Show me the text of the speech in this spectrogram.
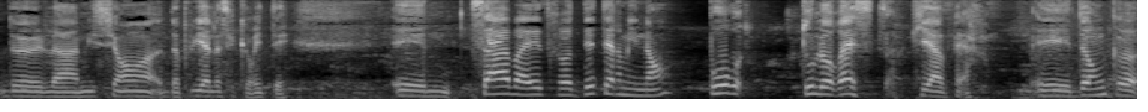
de la mission d'appui à la sécurité. Et ça va être déterminant pour tout le reste qu'il y a à faire. Et donc, euh,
